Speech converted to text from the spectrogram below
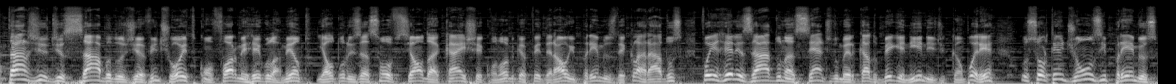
tarde de sábado, dia 28, conforme regulamento e autorização oficial da Caixa Econômica Federal e prêmios declarados, foi realizado na sede do Mercado Beguenini de Campo Herê o sorteio de 11 prêmios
